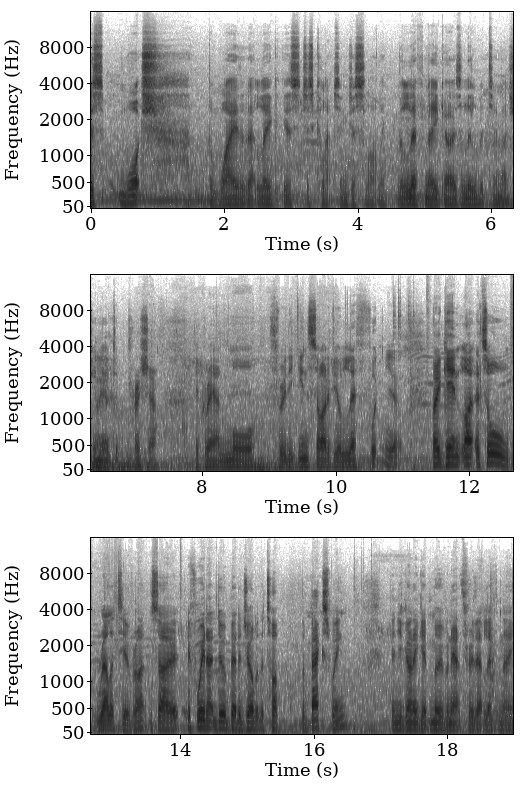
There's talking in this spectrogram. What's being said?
Just watch the way that that leg is just collapsing just slightly. The left knee goes a little bit too much. You Oh, need yeah. to pressure the ground more through the inside of your left foot. Yeah. But again, like it's all relative, right? So if we don't do a better job at the top, the backswing, then you're going to get moving out through that left knee.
